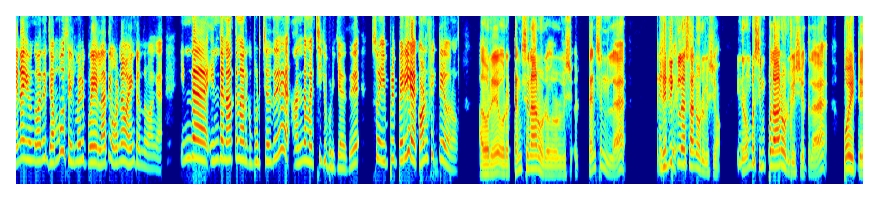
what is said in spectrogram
ஏன்னா இவங்க வந்து ஜம்போ சேல் மாரி போய் எல்லாத்தையும் ஒண்ணா வாங்கிட்டு வந்துருவாங்க. இந்த இந்த நாத்தனாருக்கு புடிச்சது, அந்த மச்சிக்கு பிடிக்காது. ஸோ இப்படி பெரிய கான்ஃப்ளிக்ட்டே வரும். அது ஒரு ஒரு டென்ஷனான ஒரு ஒரு விஷயம் டென்ஷன் இல்ல கடுப்பு. ரிடிகுலஸான ஒரு விஷயம் இது ரொம்ப சிம்பிளான ஒரு விஷயத்துல போயிட்டு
